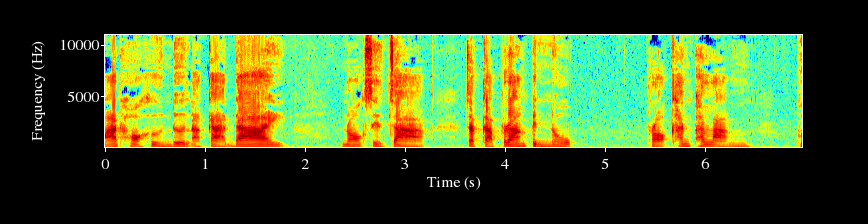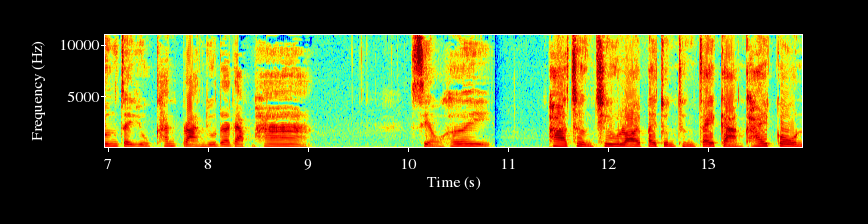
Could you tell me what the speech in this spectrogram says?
มารถห่อเหินเดินอากาศได้ นอกเสียจากจะกลับร่างเป็นนก เพราะขั้นพลังเพิ่งจะอยู่ขั้นปราณยุระดับห้าเสี่ยวเฮ้ยพาเฉิงชิวลอยไปจนถึงใจกลางค่ายกล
